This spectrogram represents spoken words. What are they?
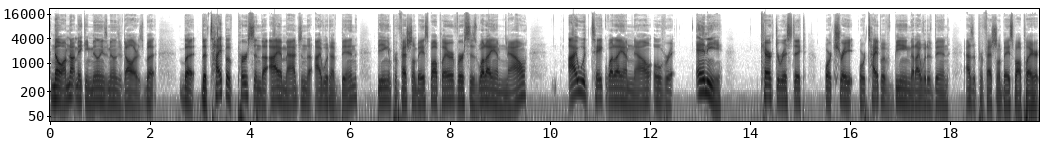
no, I'm not making millions and millions of dollars, but but the type of person that I imagine that I would have been being a professional baseball player versus what I am now, I would take what I am now over any characteristic or trait or type of being that I would have been as a professional baseball player,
